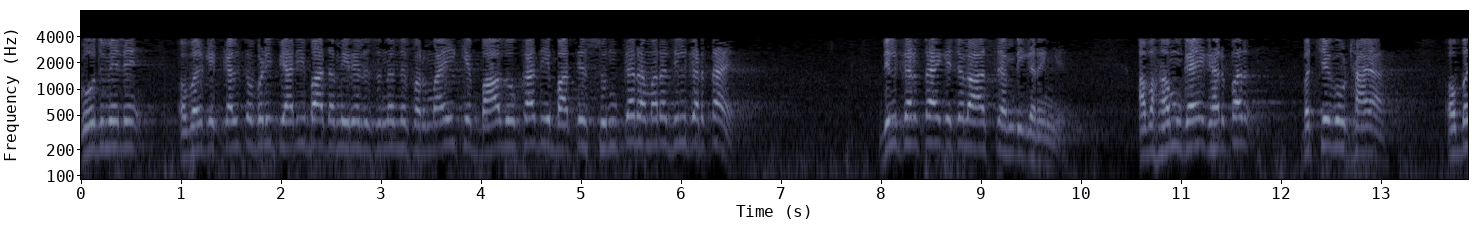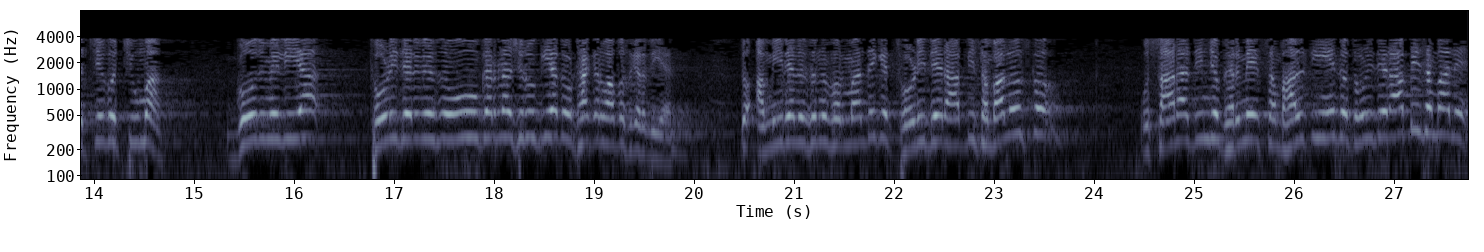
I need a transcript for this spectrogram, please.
گود میں لیں اور بلکہ کل تو بڑی پیاری بات امیر علیہ سنت نے فرمائی کہ بعض اوقات یہ باتیں سن کر ہمارا دل کرتا ہے۔ دل کرتا ہے کہ چلو آج سے ہم بھی کریں گے۔ اب ہم گئے گھر پر، بچے کو اٹھایا اور بچے کو چوما، گود میں لیا، تھوڑی دیر میں اس نے اون کرنا شروع کیا تو اٹھا کر واپس کر دیا۔ تو امیر علیہ نے فرماتے کہ تھوڑی دیر آپ بھی سنبھالو اس کو۔ وہ سارا دن جو گھر میں سنبھالتی ہیں تو تھوڑی دیر آپ بھی سنبھالیں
